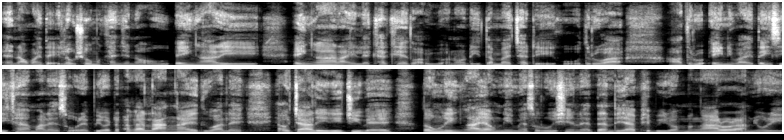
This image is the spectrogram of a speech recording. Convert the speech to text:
အဲနောက်ပိုင်းတဲ့အလုံးရှုံမခံချင်တော့ဘူးအိမ်ငားတွေအိမ်ငားတာတွေလည်းခက်ခဲသွားပြီပေါ့နော်ဒီတတ်မှတ်ချက်တွေကိုသူတို့ကအာသူတို့အိမ်တွေပါတိမ့်စီခံမှလည်းဆိုတယ်ပြီးတော့တစ်ဖက်ကလာငားရဲ့သူကလည်းယောက်ျားလေးတွေကြည့်ပဲ3 4 5ယောက်နေမယ်ဆိုလို့ရှိရင်လည်းတန်တရားဖြစ်ပြီးတော့မငားတော့တာမျိုးတွေ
